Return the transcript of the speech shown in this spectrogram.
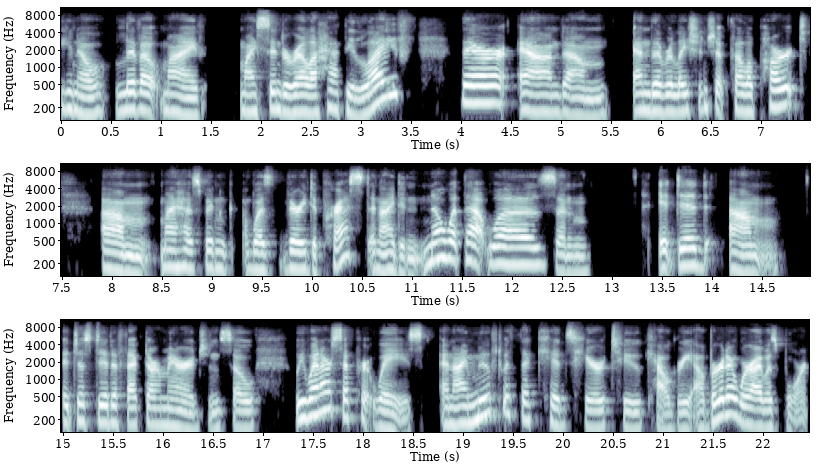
you know, live out my my Cinderella happy life there and um and the relationship fell apart. Um my husband was very depressed and I didn't know what that was and it did um it just did affect our marriage and so we went our separate ways and I moved with the kids here to Calgary, Alberta where I was born.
